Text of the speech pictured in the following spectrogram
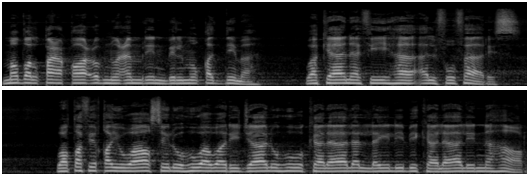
مضى القعقاع بن عمرو بالمقدمة وكان فيها ألف فارس. وطفق يواصل هو ورجاله كلال الليل بكلال النهار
